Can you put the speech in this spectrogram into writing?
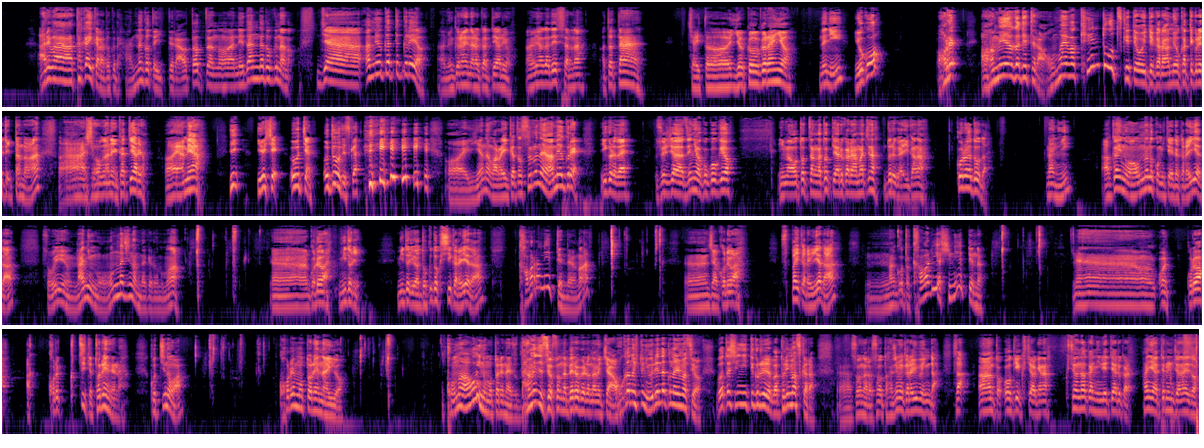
あれは高いから毒だ。あんなこと言ったらお父っつぁんのは値段が毒なの。じゃあ、飴を買ってくれよ。飴くらいなら買ってやるよ。飴が出てたらな。お父っつぁん。ちょいと横をごらんよ。何？横？あれ？飴屋が出たら、お前は見当をつけておいてから飴を買ってくれと言ったんだな。ああ、しょうがねえ、買ってやるよ。おい、飴屋え、いらっしゃい。おうちゃん、お供ですか？おい、嫌な笑い方するなよ、飴をくれ。いくらだい？それじゃあ、銭はここ置けよ。今、お父っつぁんが取ってやるから待ちな。どれがいいかな。これはどうだ？何？赤いのは女の子みたいだから嫌だ？そういうの何も同じなんだけどもな。うーん、これは緑。緑は毒々しいから嫌だ変わらねえってんだよな。うーん、じゃあこれは、酸っぱいから嫌だんなこと変わりやしねえってんだ。うーん、おい、これは、あ、これくっついて取れねえな。こっちのは？これも取れないよ。この青いのも取れないぞ。ダメですよ、そんなベロベロ舐めちゃ。他の人に売れなくなりますよ。私に言ってくれれば取りますから。あそうならそうと初めから言えばいいんだ。さあ、あーんと大きい口開けな。口の中に入れてやるから、歯に当てるんじゃないぞ。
